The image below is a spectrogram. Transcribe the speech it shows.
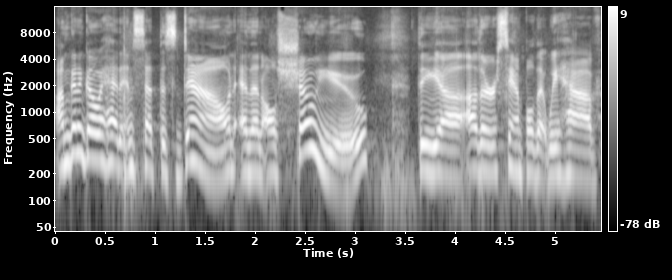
I'm gonna go ahead and set this down and then I'll show you the uh, other sample that we have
